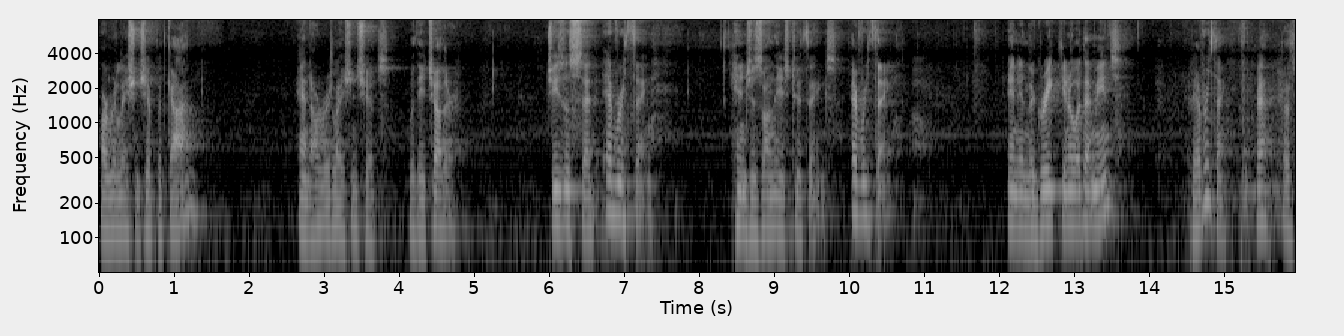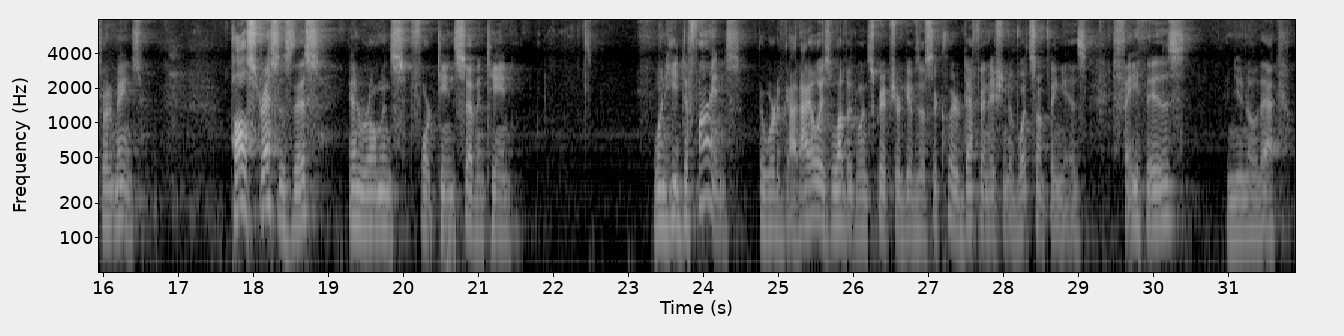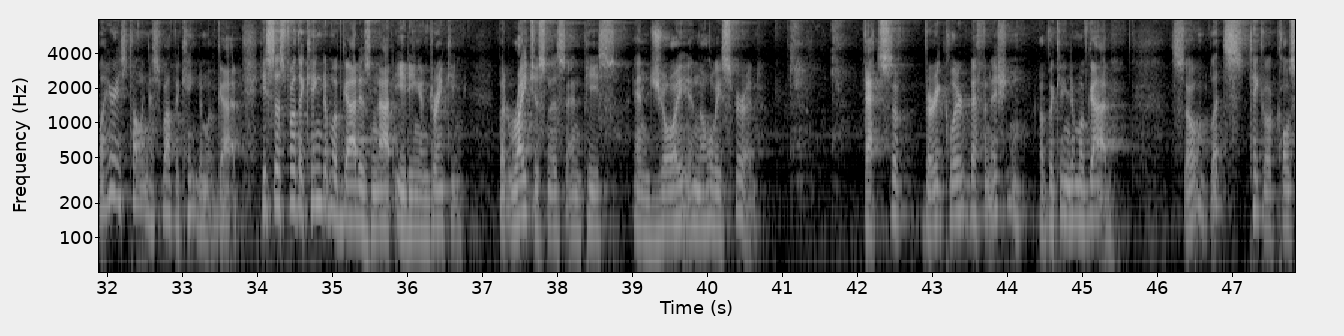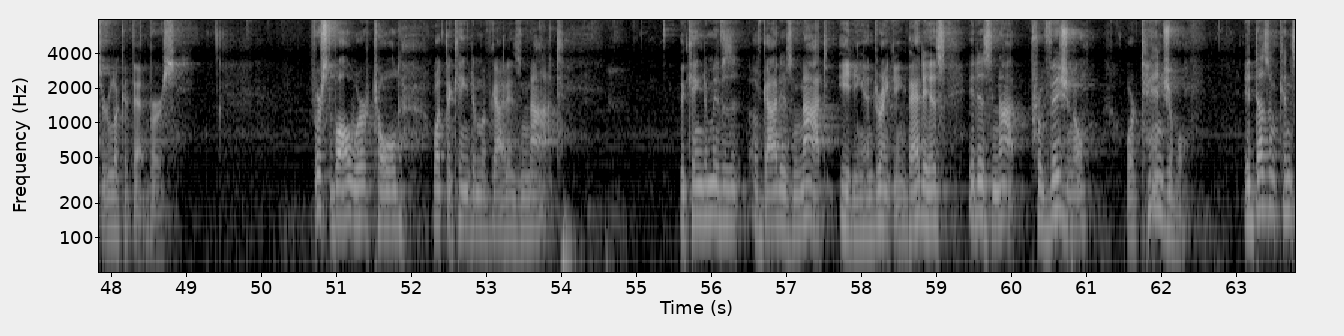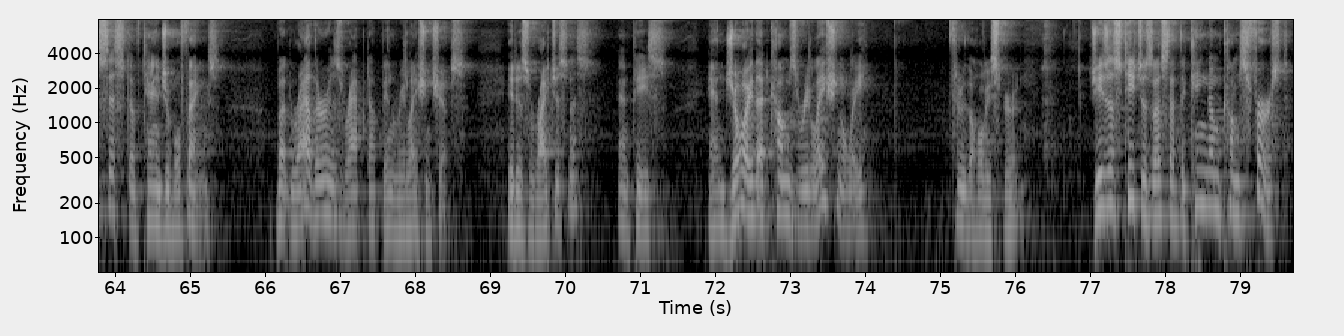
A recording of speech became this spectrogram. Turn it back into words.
our relationship with God and our relationships with each other. Jesus said everything hinges on these two things. Everything. And in the Greek, you know what that means? Everything. Yeah, that's what it means. Paul stresses this in Romans 14 17 when he defines the Word of God. I always love it when Scripture gives us a clear definition of what something is. Faith is, and you know that. Well, here he's telling us about the kingdom of God. He says, For the kingdom of God is not eating and drinking, but righteousness and peace and joy in the Holy Spirit. That's a very clear definition of the kingdom of God. So let's take a closer look at that verse. First of all, we're told what the kingdom of God is not. The kingdom of God is not eating and drinking. That is, it is not provisional or tangible. It doesn't consist of tangible things, but rather is wrapped up in relationships. It is righteousness and peace and joy that comes relationally through the Holy Spirit. Jesus teaches us that the kingdom comes first,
